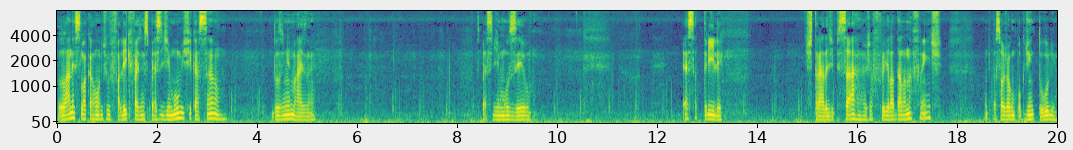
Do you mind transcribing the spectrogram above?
lá nesse local onde eu falei que faz uma espécie de mumificação dos animais, né? Espécie de museu. Essa trilha estrada de Pissarra, eu já fui lá dar lá na frente, onde o pessoal joga um pouco de entulho.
